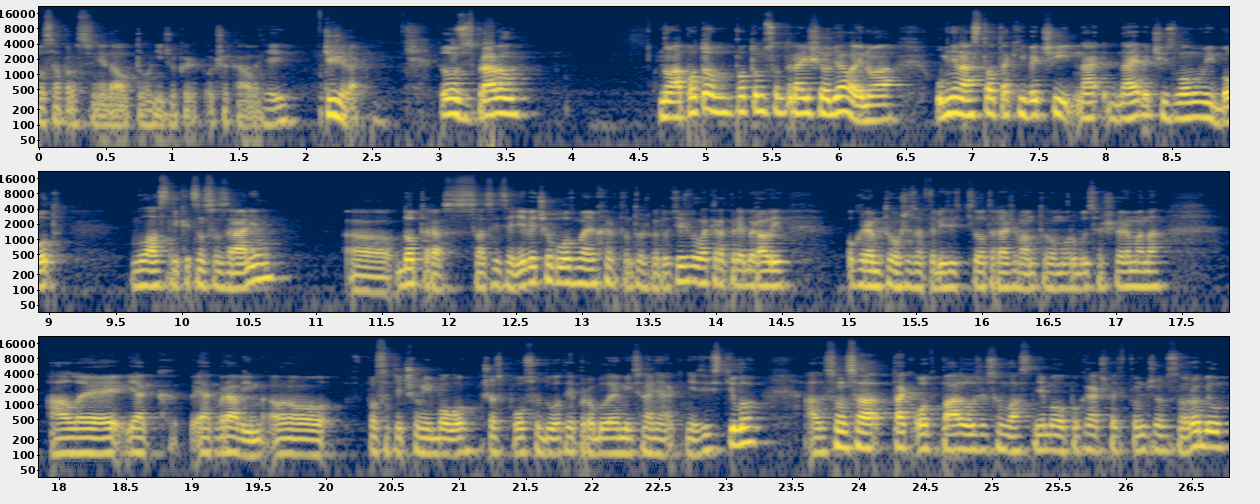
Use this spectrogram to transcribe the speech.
to sa proste nedá od toho nič očakávať, hej. Čiže tak, to som si spravil, no a potom, potom som teda išiel ďalej, no a u mňa nastal taký väčší, naj, najväčší zlomový bod, vlastne keď som sa zranil, uh, doteraz sa síce nevie, čo bolo s mojim chrbtom, to už sme to tiež veľakrát preberali, okrem toho, že sa vtedy zistilo teda, že mám toho Morbusa Shermana, ale jak, jak vravím, ono, podstate čo mi bolo, čo spôsobilo tie problémy sa nejak nezistilo, ale som sa tak odpálil, že som vlastne nemohol pokračovať v tom, čo som robil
